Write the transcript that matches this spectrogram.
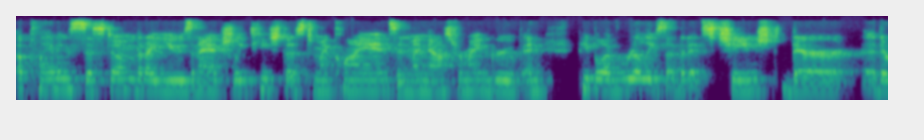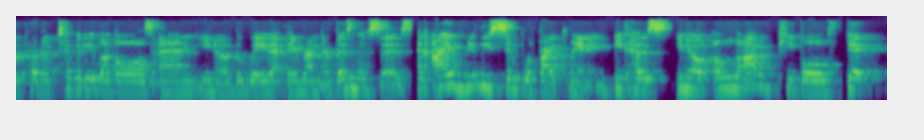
a planning system that I use, and I actually teach this to my clients and my mastermind group. And people have really said that it's changed their their productivity levels and you know the way that they run their businesses and i really simplify planning because you know a lot of people get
